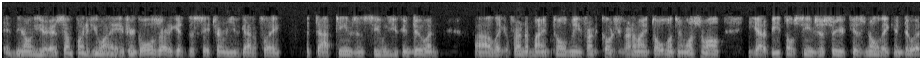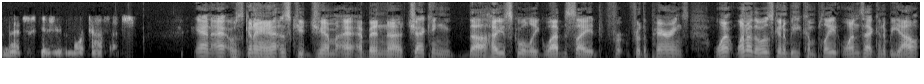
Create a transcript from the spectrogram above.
you know you're, at some point if you want to if your goals are to get to the state tournament, you've got to play the top teams and see what you can do and uh, like a friend of mine told me, a friend, coaching friend of mine told one time, once in a while you got to beat those teams just so your kids know they can do it, and that just gives you even more confidence. Yeah, and I was going to ask you, Jim. I, have been uh, checking the high school league website for for the pairings. When, when are those going to be complete? When's that going to be out?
